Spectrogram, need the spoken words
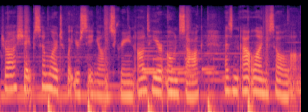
draw a shape similar to what you're seeing on screen onto your own sock as an outline to sew along.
